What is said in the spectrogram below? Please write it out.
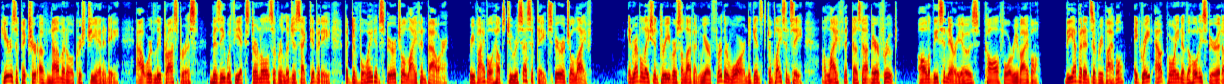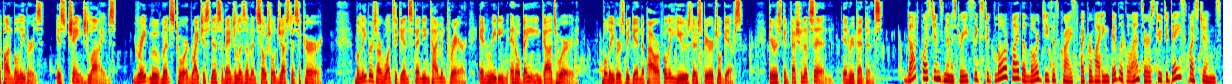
Here is a picture of nominal Christianity, outwardly prosperous, busy with the externals of religious activity, but devoid of spiritual life and power. Revival helps to resuscitate spiritual life. In Revelation 3 verse 11, we are further warned against complacency, a life that does not bear fruit. All of these scenarios call for revival. The evidence of revival, a great outpouring of the Holy Spirit upon believers, is changed lives. Great movements toward righteousness, evangelism, and social justice occur. Believers are once again spending time in prayer and reading and obeying God's Word. Believers begin to powerfully use their spiritual gifts. There is confession of sin and repentance. Got Questions Ministry seeks to glorify the Lord Jesus Christ by providing biblical answers to today's questions.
